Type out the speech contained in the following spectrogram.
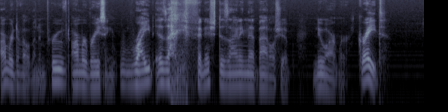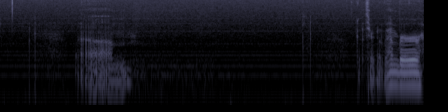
Armor development improved. Armor bracing. Right as I finished designing that battleship, new armor. Great. Um, go through November.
